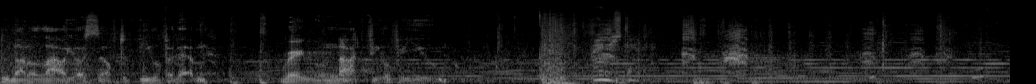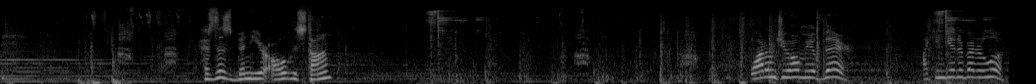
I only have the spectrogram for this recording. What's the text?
Do not allow yourself to feel for them. Ray will not feel for you. I understand. Has this been here all this time? Why don't you help me up there? I can get a better look.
